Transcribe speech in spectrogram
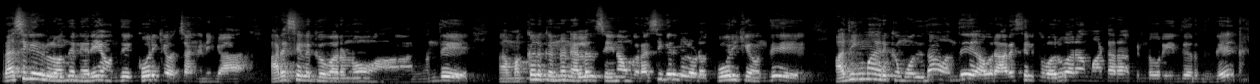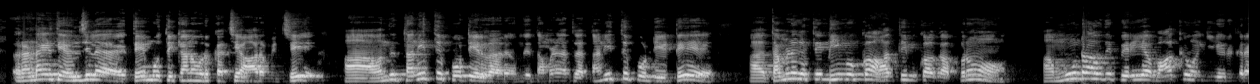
ரசிகர்கள் வந்து நிறைய வந்து கோரிக்கை வச்சாங்க. நீங்க அரசியலுக்கு வரணும். வந்து மக்களுக்கு இன்னும் நல்லது செய்யணும். அவங்க ரசிகர்களோட கோரிக்கை வந்து அதிகமா இருக்கும் போது தான் வந்து அவர் அரசியலுக்கு வருவாரா மாட்டாரா அப்படின்ற ஒரு இது இருந்தது. ரெண்டாயிரத்தி அஞ்சுல தேமுதிகான ஒரு கட்சி ஆரம்பிச்சு ஆஹ் வந்து தனித்து போட்டிடுறாரு வந்து தமிழகத்துல தனித்து போட்டிட்டு ஆஹ் தமிழகத்தில் திமுக அதிமுக அப்புறம் மூன்றாவது பெரிய வாக்கு வங்கி இருக்கிற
